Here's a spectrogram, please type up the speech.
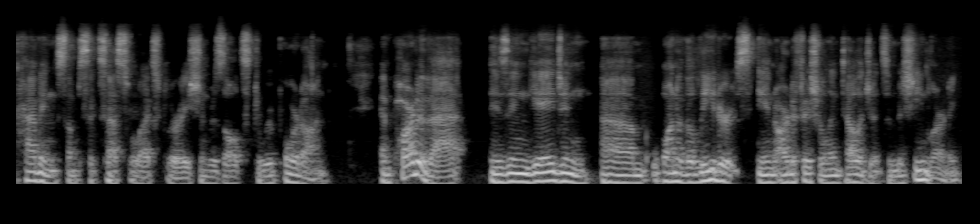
having some successful exploration results to report on. And part of that is engaging um, one of the leaders in artificial intelligence and machine learning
